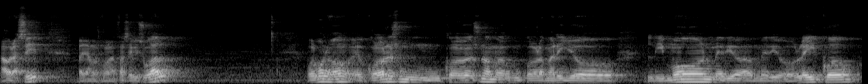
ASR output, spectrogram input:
Ahora sí, vayamos con la fase visual. Pues bueno, el color es un color, es un color amarillo limón, medio, medio leico,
